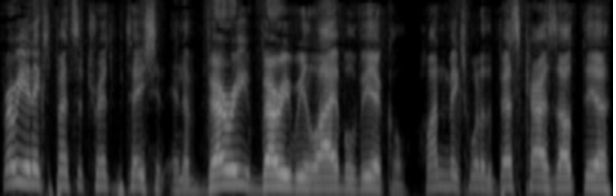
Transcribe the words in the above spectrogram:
Very inexpensive transportation and a very, very reliable vehicle. Honda makes one of the best cars out there.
